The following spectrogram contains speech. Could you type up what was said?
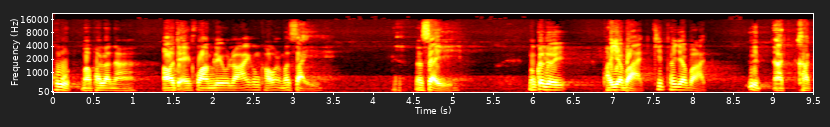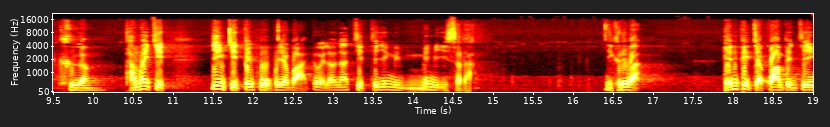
พูดมาพรรณนาเอาแต่ความเลวร้ายของเขามาใส่มาใส่ มันก็เลยพยาบาทคิดพยาบาทอึดอัดขัดเคืองทำให้จิต ยิ่งจิตไปผูกพยาบาทด้วยแล้วนะจิตจะยิ่งไม่ไม่มีอิสระ นี่คือเรียกว่า เห็นผิดจากความเป็นจริง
